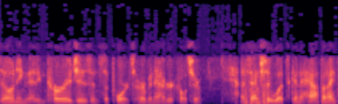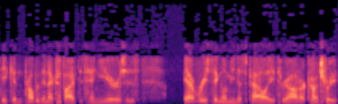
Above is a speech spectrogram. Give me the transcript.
zoning that encourages and supports urban agriculture. Essentially, what's going to happen, I think, in probably the next five to 10 years is every single municipality throughout our country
